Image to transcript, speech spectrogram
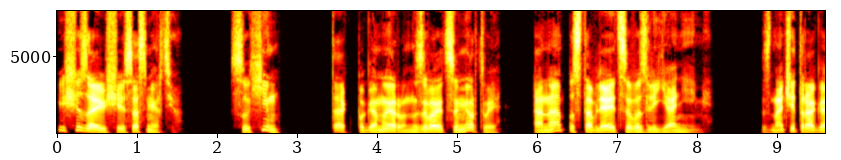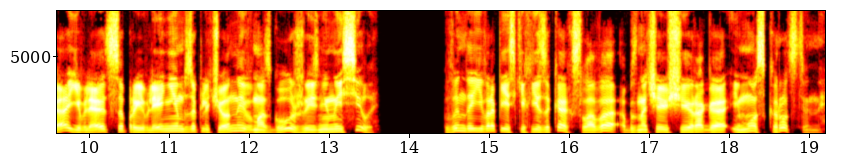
исчезающая со смертью. Сухим, так по Гомеру называются мертвые, она поставляется возлияниями. Значит, рога являются проявлением заключенной в мозгу жизненной силы. В индоевропейских языках слова, обозначающие рога и мозг, родственны.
